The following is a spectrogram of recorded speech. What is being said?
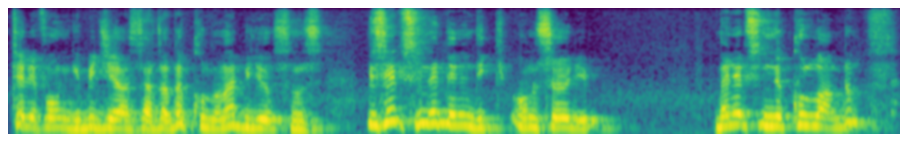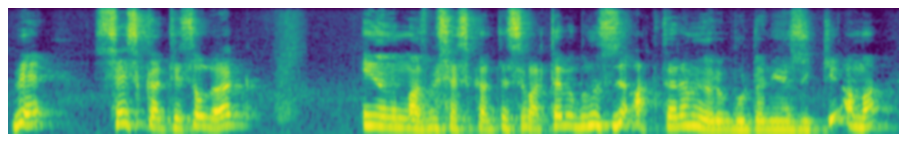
telefon gibi cihazlarda da kullanabiliyorsunuz. Biz hepsinde denedik. Onu söyleyeyim. Ben hepsinde kullandım ve ses kalitesi olarak inanılmaz bir ses kalitesi var. Tabii bunu size aktaramıyorum burada ne yazık ki ama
